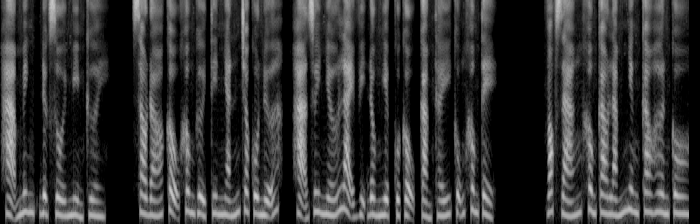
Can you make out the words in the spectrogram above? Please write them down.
Hạ Minh, được rồi mỉm cười. Sau đó cậu không gửi tin nhắn cho cô nữa, Hạ Duy nhớ lại vị đồng nghiệp của cậu cảm thấy cũng không tệ. Vóc dáng không cao lắm nhưng cao hơn cô,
